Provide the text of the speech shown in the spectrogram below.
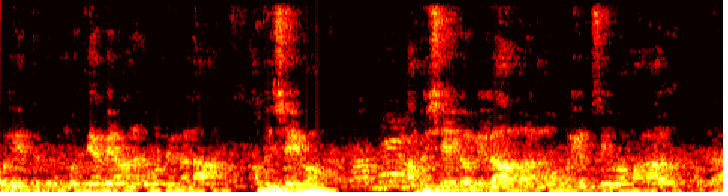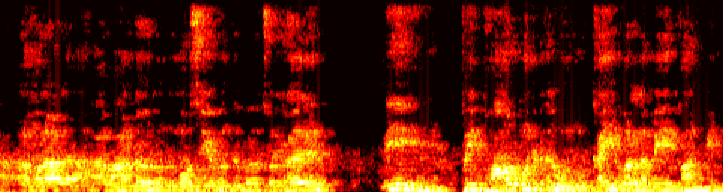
ஊழியத்துக்கு ரொம்ப தேவையானது ஒன்று என்னன்னா அபிஷேகம். அபிஷேகம் இல்லாமல் நம்ம ஊழியம் செய்வோமானால் நம்மளால் ஆண்டவர் வந்து மோசையை வந்து சொல்கிறாரு நீ போய் பார்வோன்றது உன் கை வல்லமையை காண்பேன்.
